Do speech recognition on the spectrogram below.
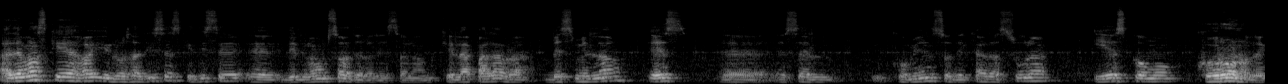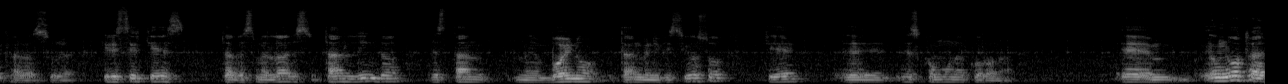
Además que hay en los hadices que dice eh, del Imam Sadiq que la palabra Bismillah es, eh, es el comienzo de cada sura y es como corono de cada sura. Quiere decir que es, es tan lindo, es tan eh, bueno, tan beneficioso que eh, es como una corona. Eh, en otra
